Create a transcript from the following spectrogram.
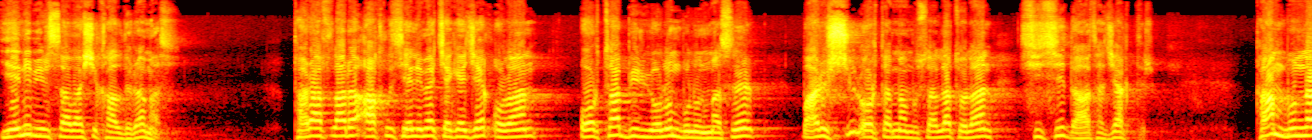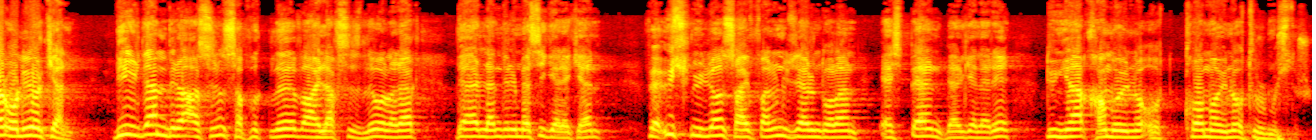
yeni bir savaşı kaldıramaz. Tarafları aklı selime çekecek olan orta bir yolun bulunması barışçıl ortama musallat olan sisi dağıtacaktır. Tam bunlar oluyorken birdenbire asrın sapıklığı ve ahlaksızlığı olarak değerlendirilmesi gereken ve 3 milyon sayfanın üzerinde olan espen belgeleri dünya kamuoyuna, kamuoyuna oturmuştur.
